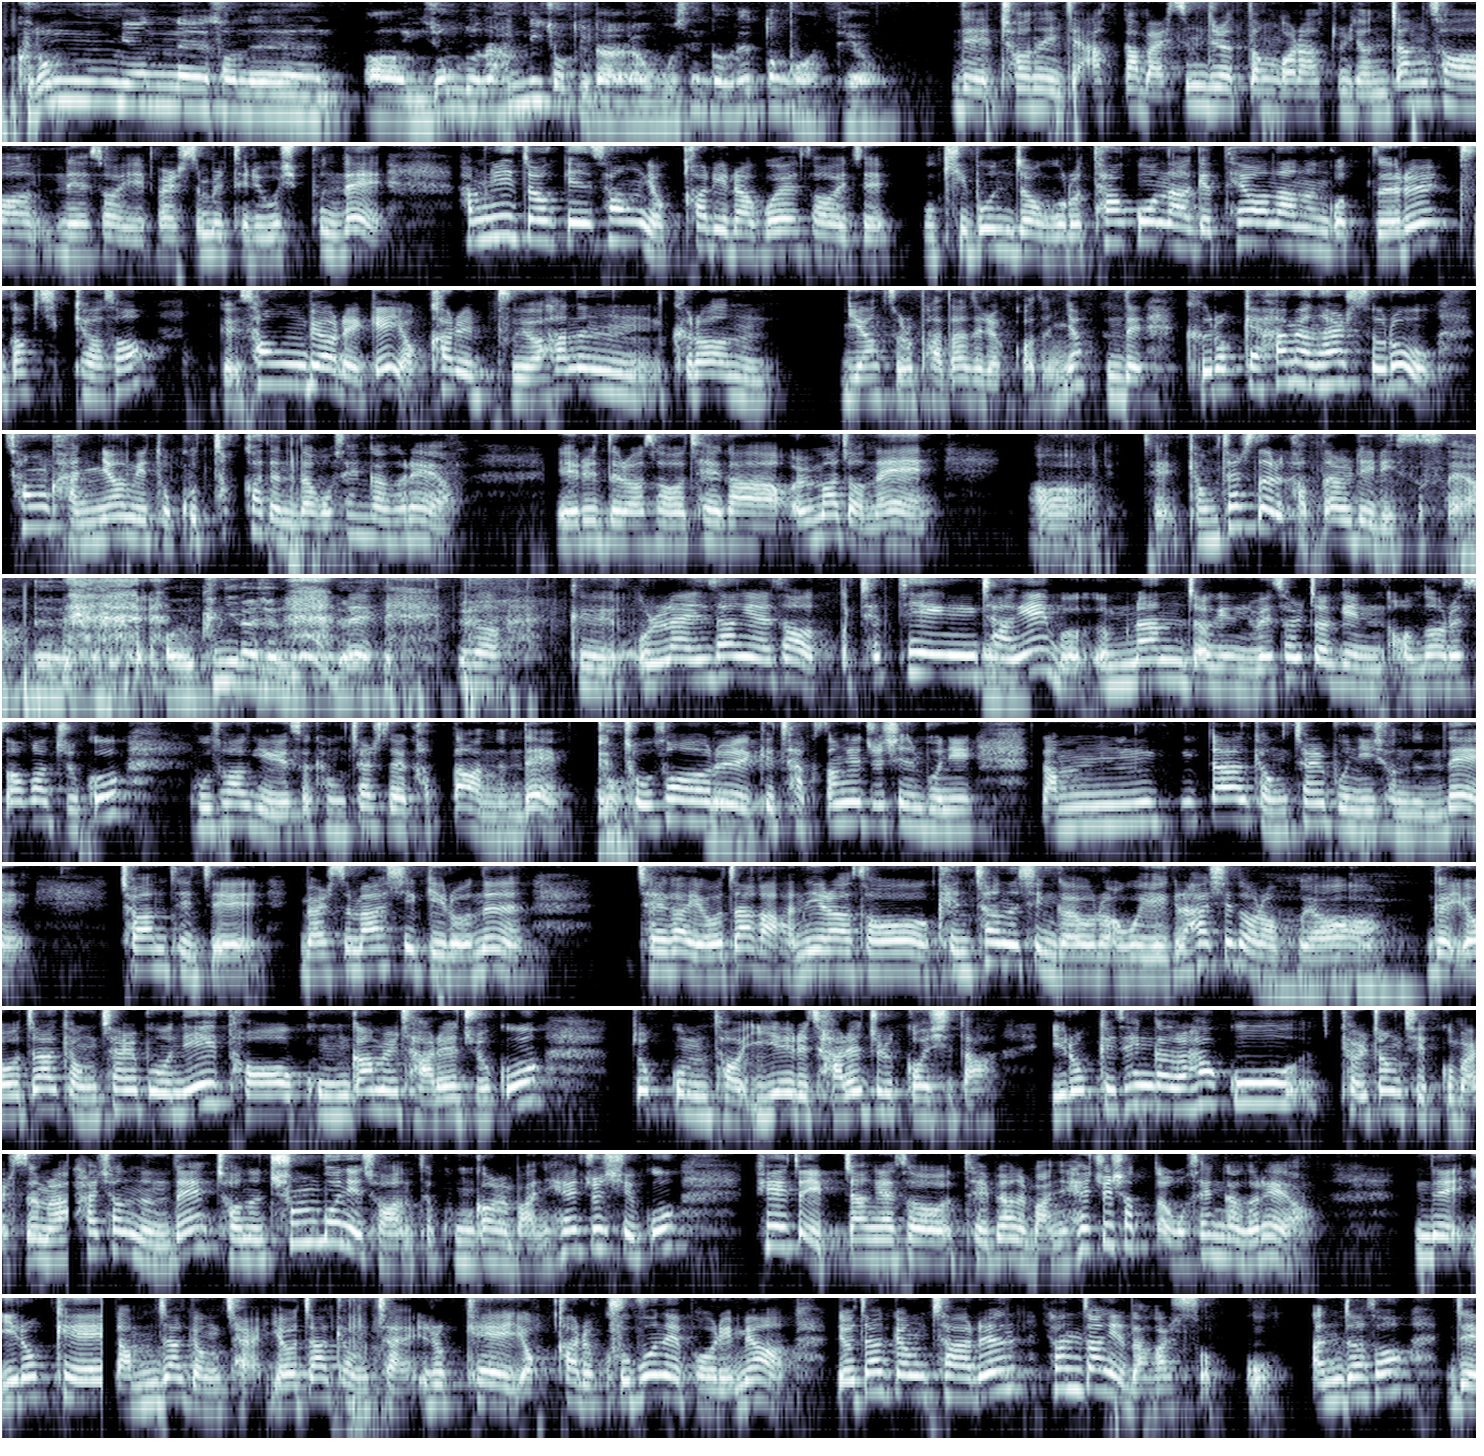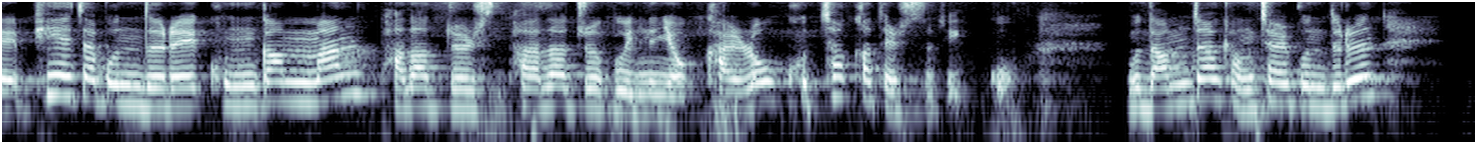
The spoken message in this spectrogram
그런 면에서는 아, 이 정도는 합리적이다라고 생각을 했던 것 같아요. 네, 저는 이제 아까 말씀드렸던 거랑 좀 연장선에서 이 말씀을 드리고 싶은데 합리적인 성 역할이라고 해서 이제 뭐 기본적으로 타고나게 태어나는 것들을 부각시켜서 그 성별에게 역할을 부여하는 그런 뉘앙스로 받아들였거든요. 근데 그렇게 하면 할수록 성관념이 더 고착화된다고 생각을 해요. 예를 들어서 제가 얼마 전에 어, 이제 경찰서를 갔다 올 일이 있었어요. 네, 어, 큰일 하셨는데. 네. 그래서 그 온라인 상에서 채팅창에 뭐 음란적인 외설적인 언어를 써가지고 고소하기 위해서 경찰서에 갔다 왔는데 어, 조서를 네. 이렇게 작성해 주신 분이 남자 경찰 분이셨는데 저한테 이제 말씀하시기로는 제가 여자가 아니라서 괜찮으신가요? 라고 얘기를 하시더라고요. 아, 네. 그러니까 여자 경찰분이 더 공감을 잘해주고 조금 더 이해를 잘해줄 것이다. 이렇게 생각을 하고 결정 짓고 말씀을 하셨는데 저는 충분히 저한테 공감을 많이 해주시고 피해자 입장에서 대변을 많이 해주셨다고 생각을 해요. 근데 이렇게 남자 경찰, 여자 경찰 이렇게 역할을 구분해 버리면 여자 경찰은 현장에 나갈 수 없고 앉아서 이제 피해자분들의 공감만 받아줄 받아주고 있는 역할로 고착화될 수도 있고 뭐 남자 경찰분들은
